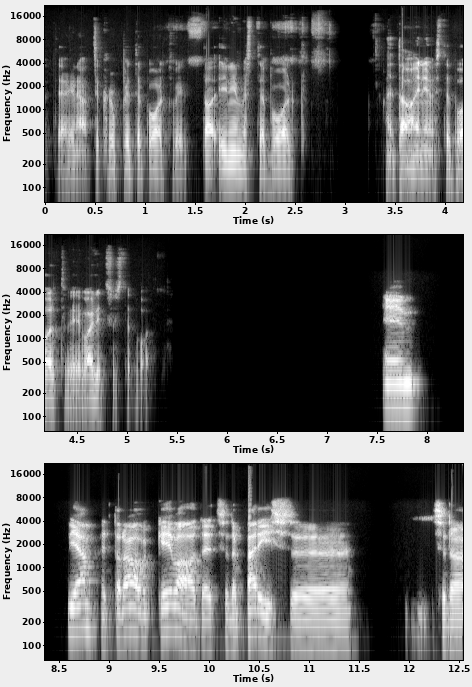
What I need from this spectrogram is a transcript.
et erinevate gruppide poolt või ta, inimeste poolt, tavainimeste poolt või valitsuste poolt? Ehm, jah, et Araabia kevad, et seda päris, äh, seda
